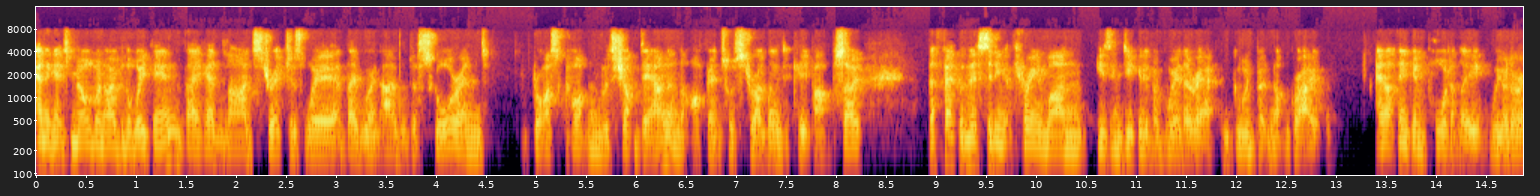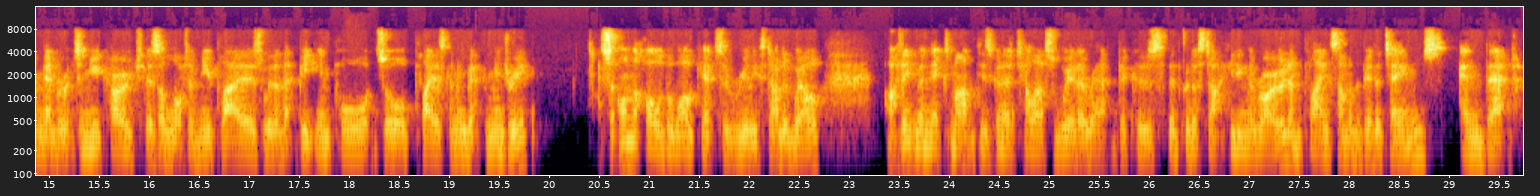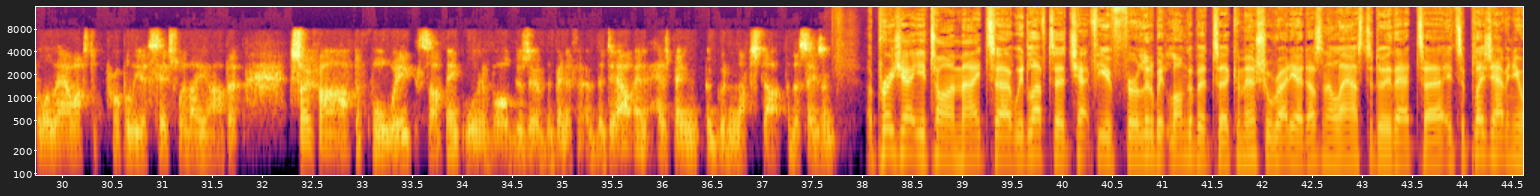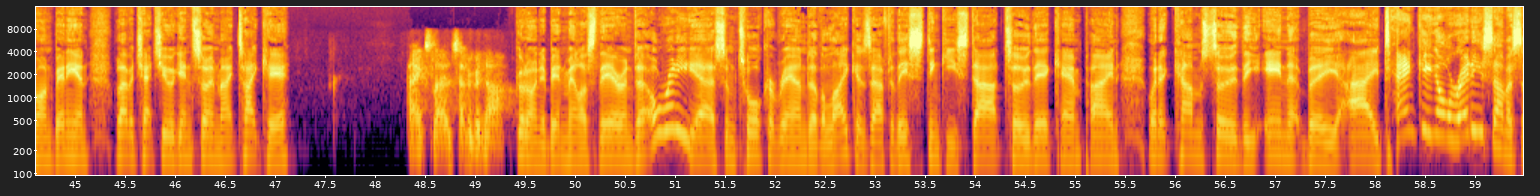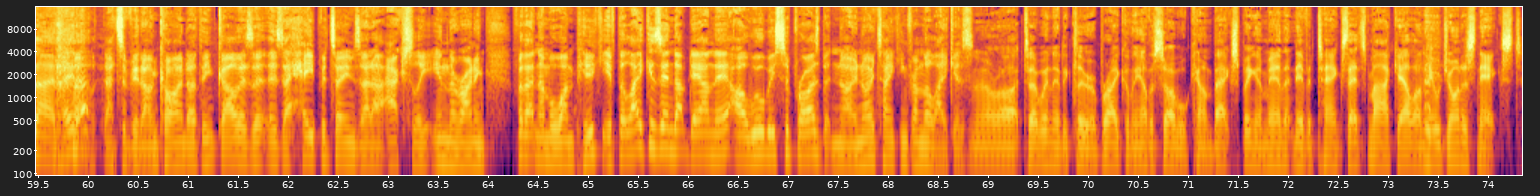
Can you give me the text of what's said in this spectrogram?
And against Melbourne over the weekend, they had large stretches where they weren't able to score, and Bryce Cotton was shut down, and the offense was struggling to keep up. So the fact that they're sitting at three and one is indicative of where they're at. Good, but not great. And I think importantly, we've got to remember it's a new coach. There's a lot of new players, whether that be imports or players coming back from injury. So on the whole, the Wildcats have really started well. I think the next month is going to tell us where they're at because they've got to start hitting the road and playing some of the better teams, and that will allow us to properly assess where they are. But so far, after four weeks, I think all involved deserve the benefit of the doubt, and it has been a good enough start for the season. Appreciate your time, mate. Uh, we'd love to chat for you for a little bit longer, but uh, commercial radio doesn't allow us to do that. Uh, it's a pleasure having you on, Benny, and we'll have a chat to you again soon, mate. Take care. Thanks, lads. Have a good night. Good on you, Ben Mellis there. And uh, already uh, some talk around uh, the Lakers after their stinky start to their campaign when it comes to the NBA. Tanking already, some are saying, Peter. Oh, that's a bit unkind, I think, Carl. There's a, there's a heap of teams that are actually in the running for that number one pick. If the Lakers end up down there, I will be surprised, but no, no tanking from the Lakers. All right. Uh, we need to clear a break. On the other side, we'll come back. Speaking of a man that never tanks, that's Mark Allen. He'll join us next.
